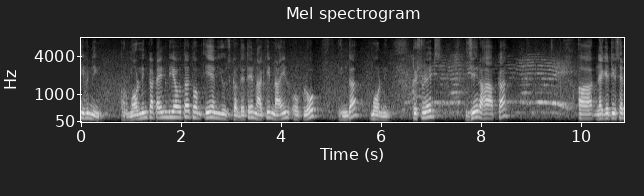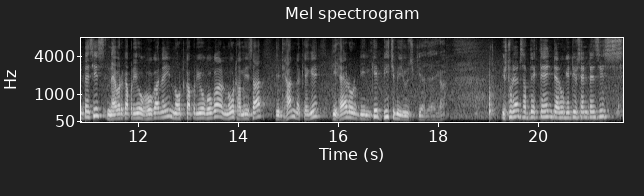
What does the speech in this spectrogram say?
evening और मॉर्निंग का टाइम दिया होता है तो हम ए एम यूज़ कर देते, ना कि nine o'clock in the morning तो स्टूडेंट्स ये रहा आपका नेगेटिव सेंटेंसेस नेवर का प्रयोग होगा नहीं नोट का प्रयोग होगा। नोट हमेशा ये ध्यान रखेंगे कि हेड और बीन के बीच में यूज़ किया जाएगा। स्टूडेंट्स अब देखते हैं इंटेरोगेटिव सेंटेंसेस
